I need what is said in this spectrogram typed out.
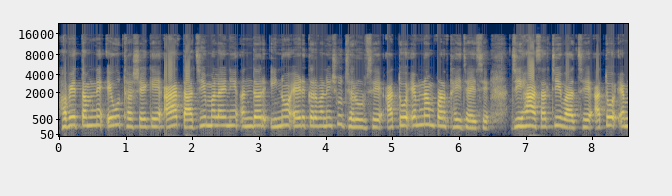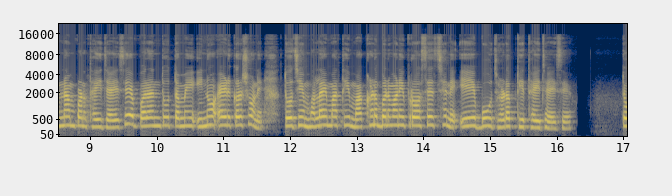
હવે તમને એવું થશે કે આ તાજી મલાઈની અંદર ઈનો એડ કરવાની શું જરૂર છે? આ તો એમનામ પણ થઈ જાય છે. જી હા, સાચી વાત છે. આ તો એમનામ પણ થઈ જાય છે, પરંતુ તમે ઈનો એડ કરશો ને, તો જે મલાઈમાંથી માખણ બનવાની પ્રોસેસ છે ને, એ બહુ ઝડપથી થઈ જાય છે. તો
